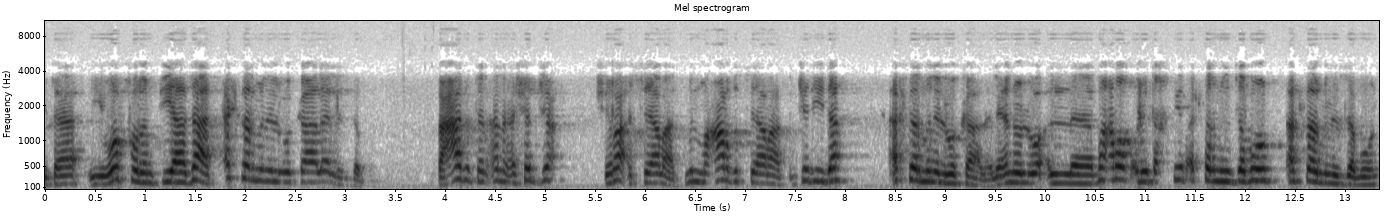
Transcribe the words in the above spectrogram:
إذا يوفر امتيازات أكثر من الوكالة للزبون. فعادة أنا أشجع شراء السيارات من معارض السيارات الجديدة أكثر من الوكالة لأنه المعرض له تخفيض أكثر من الزبون أكثر من الزبون.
